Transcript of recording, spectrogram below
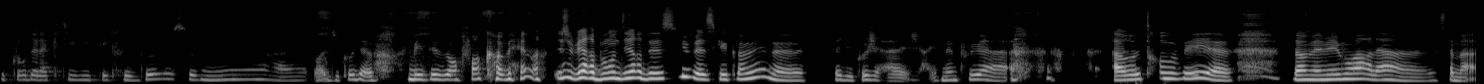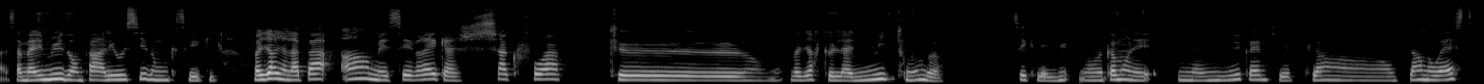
au cours de l'activité? Plus beau souvenir, euh, du coup, d'avoir mes deux enfants quand même. Je vais rebondir dessus parce que quand même, euh, du coup, j'arrive même plus à, à retrouver euh, dans ma mémoire là. Euh, ça m'a ça m'a ému d'en parler aussi. Donc c'est on va dire il y en a pas un, mais c'est vrai qu'à chaque fois que on va dire que la nuit tombe, c'est que les comme on est on a une vue quand même qui est plein plein ouest,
